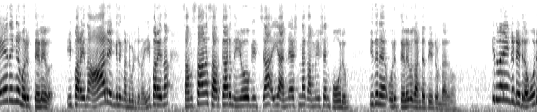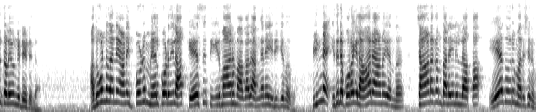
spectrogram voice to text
ഏതെങ്കിലും ഒരു തെളിവ് ഈ പറയുന്ന ആരെങ്കിലും കണ്ടുപിടിച്ചിട്ടുണ്ടോ? ഈ പറയുന്ന സംസ്ഥാന സർക്കാർ നിയോഗിച്ച ഈ അന്വേഷണ കമ്മീഷൻ പോലും ഇതിന് ഒരു തെളിവ് കണ്ടെത്തിയിട്ടുണ്ടായിരുന്നു. ഇതുവരെയും കിട്ടിയിട്ടില്ല ഒരു തെളിവും കിട്ടിയിട്ടില്ല. അതുകൊണ്ട് തന്നെയാണ് ഇപ്പോഴും മേൽക്കോടതിയിൽ ആ കേസ് തീരുമാനമാകാതെ അങ്ങനെ ഇരിക്കുന്നത്. പിന്നെ ഇതിന്റെ പുറകിൽ ആരാണ് എന്ന് ചാണകം തലയിലില്ലാത്ത ഏതൊരു മനുഷ്യനും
